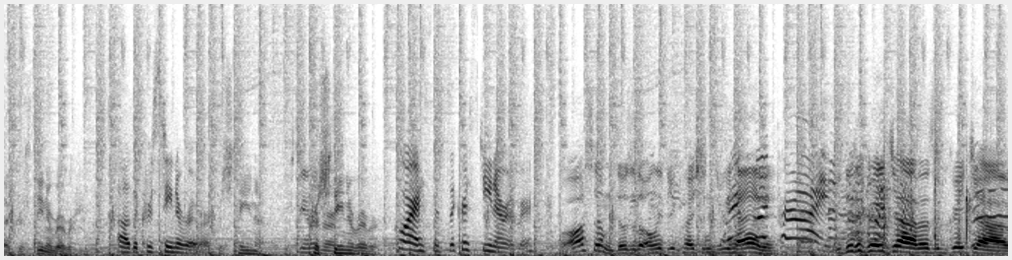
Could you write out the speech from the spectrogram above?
uh, Christina River. Uh, the Christina River. Christina. Christina River. Of course, it's the Christina River. Awesome. Those are the only three questions we had. You did a great job. That was a great job.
